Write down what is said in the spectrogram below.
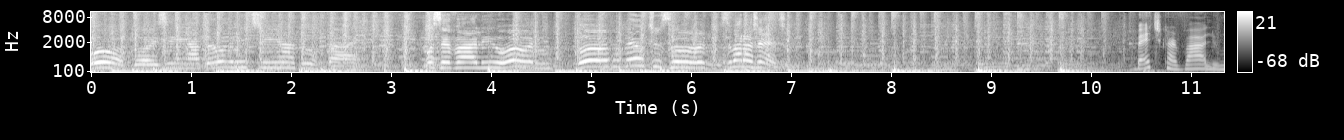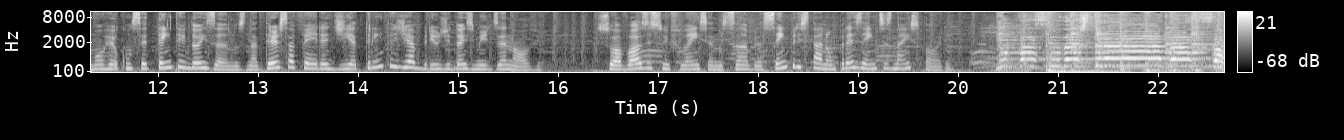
Oh, coisinha tão bonitinha do pai. Você vale ouro, todo meu tesouro. Simbora, gente! Beth Carvalho morreu com 72 anos na terça-feira, dia 30 de abril de 2019. Sua voz e sua influência no samba sempre estarão presentes na história. No passo da estrada, só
